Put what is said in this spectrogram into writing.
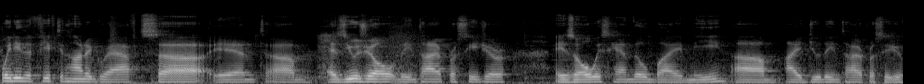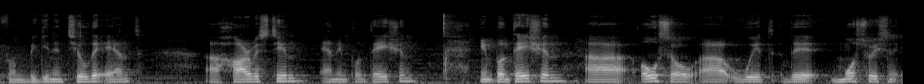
We did the 1500 grafts uh, and um, as usual the entire procedure is always handled by me. Um, I do the entire procedure from beginning till the end, uh, harvesting and implantation. Implantation also with the most recent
